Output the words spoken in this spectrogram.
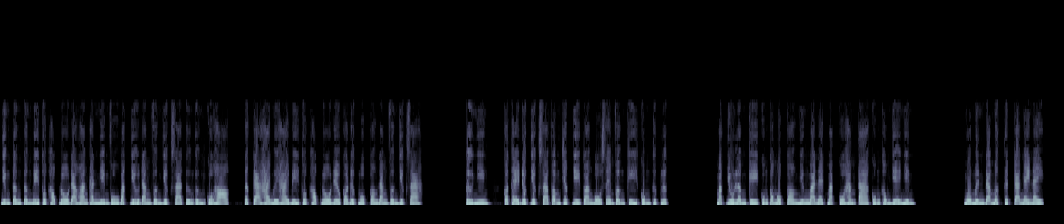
những tân tấn bí thuật học đồ đã hoàn thành nhiệm vụ bắt giữ đằng vân dược xà tương ứng của họ. Tất cả hai mươi hai bí thuật học đồ đều có được một con đằng vân dược xà. Tự nhiên, có thể được dược xà phẩm chất gì toàn bộ xem vận khí cùng thực lực. Mặc dù lâm kỳ cũng có một con nhưng mà nét mặt của hắn ta cũng không dễ nhìn. Ngô minh đã mất tích cả ngày nay,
